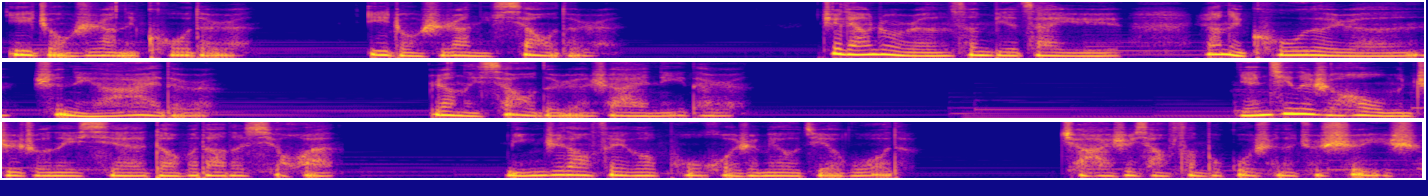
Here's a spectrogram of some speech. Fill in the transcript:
一种是让你哭的人，一种是让你笑的人。这两种人分别在于，让你哭的人是你爱的人，让你笑的人是爱你的人。年轻的时候，我们执着那些得不到的喜欢，明知道飞蛾扑火是没有结果的，却还是想奋不顾身的去试一试。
